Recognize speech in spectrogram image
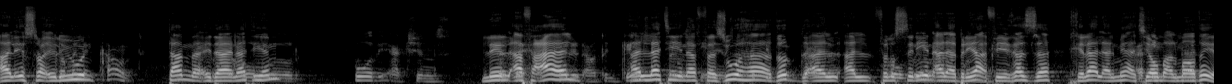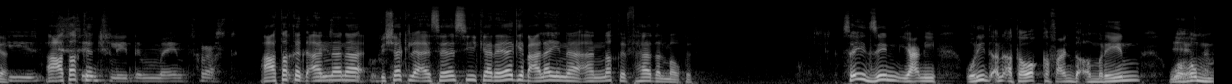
الإسرائيليون تم إدانتهم للأفعال التي نفذوها ضد الفلسطينيين الأبرياء في غزة خلال المئة يوم الماضية. أعتقد أعتقد أننا بشكل أساسي كان يجب علينا أن نقف هذا الموقف. سيد زين يعني أريد أن أتوقف عند أمرين وهم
